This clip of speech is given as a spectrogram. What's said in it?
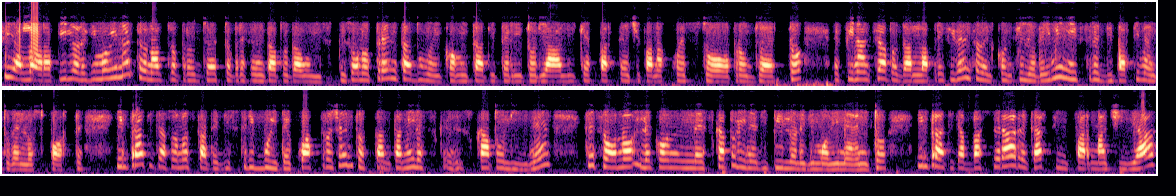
Sì, allora, Pillole di movimento è un altro progetto presentato da WISP. Sono 32 i comitati territoriali che partecipano a questo progetto. È finanziato dalla Presidenza del Consiglio dei Ministri e Dipartimento dello Sport. In pratica sono state distribuite 480.000 scatoline che sono le, le scatoline di pillole di movimento. In pratica basterà recarsi in farmacia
